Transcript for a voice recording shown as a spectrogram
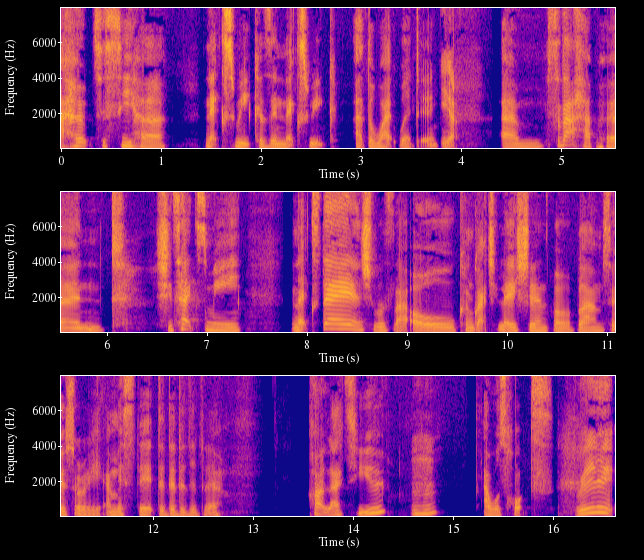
I hope to see her next week, as in next week at the white wedding. Yeah. Um, so that happened. She texted me the next day and she was like, oh, congratulations, blah, blah, blah. I'm so sorry. I missed it. Da, da, da, da, da. Can't lie to you. Mhm. I was hot. Really?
